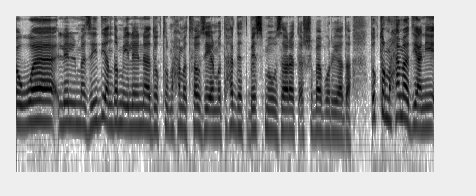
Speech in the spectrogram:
وللمزيد ينضم إلينا دكتور محمد فوزي المتحدث باسم وزارة الشباب والرياضة. دكتور محمد يعني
